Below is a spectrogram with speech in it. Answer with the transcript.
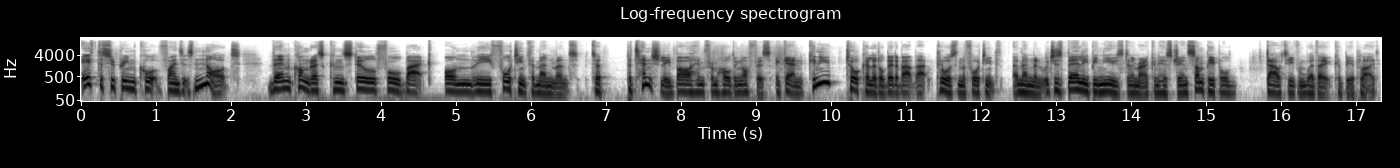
If the Supreme Court finds it's not, then Congress can still fall back on the 14th Amendment to potentially bar him from holding office again. Can you talk a little bit about that clause in the 14th Amendment, which has barely been used in American history, and some people doubt even whether it could be applied.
